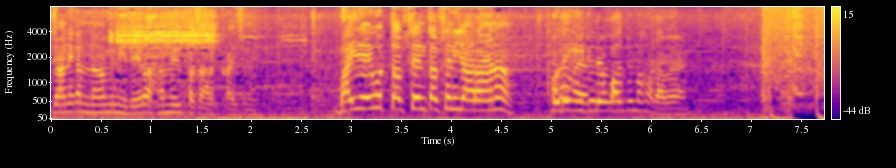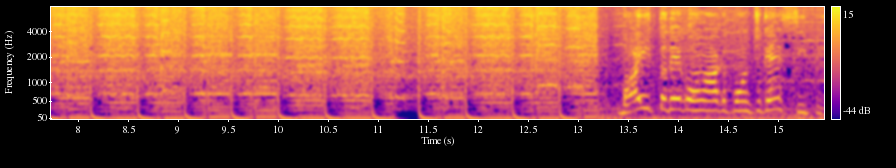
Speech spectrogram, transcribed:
जाने का नाम ही नहीं ले रहा। हमें भी फंसा रखा है इसमें भाई ये वो तब से तब से नहीं जा रहा है ना? वो देखिए फालतू में खड़ा हुआ है। भाई तो देखो हम आके पहुँच चुके हैं सीपी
